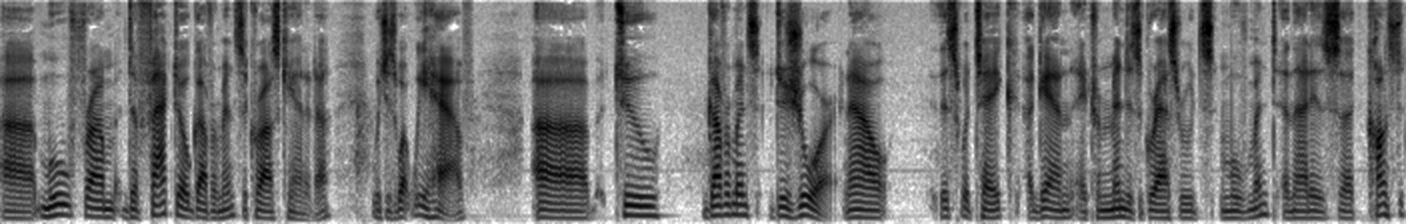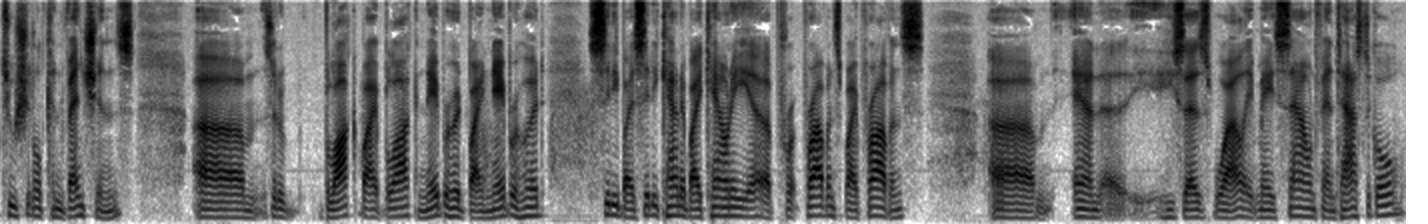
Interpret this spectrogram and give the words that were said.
uh, move from de facto governments across Canada, which is what we have, uh, to governments de jure. Now, this would take, again, a tremendous grassroots movement, and that is uh, constitutional conventions, um, sort of block by block, neighborhood by neighborhood, city by city, county by county, uh, pr- province by province. Um, and uh, he says, while it may sound fantastical,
